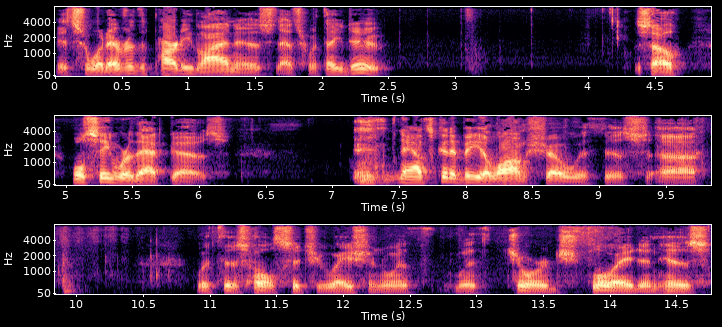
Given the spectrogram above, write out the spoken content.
It's whatever the party line is, that's what they do. So we'll see where that goes. now it's going to be a long show with this uh, with this whole situation with with George Floyd and his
